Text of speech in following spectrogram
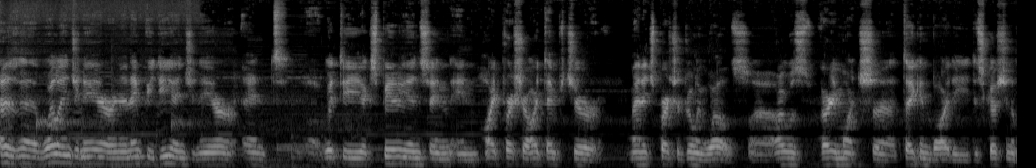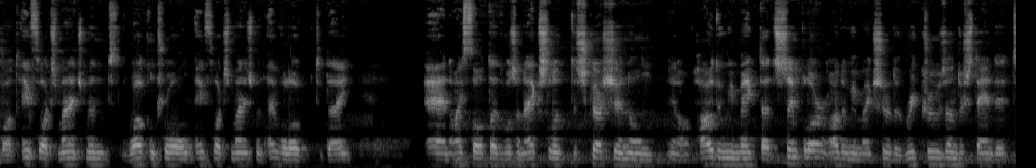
As a well engineer and an MPD engineer, and uh, with the experience in, in high pressure, high temperature managed pressure drilling wells, uh, I was very much uh, taken by the discussion about influx management, well control, influx management envelope today. And I thought that was an excellent discussion on, you know, how do we make that simpler? How do we make sure the rig crews understand it?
